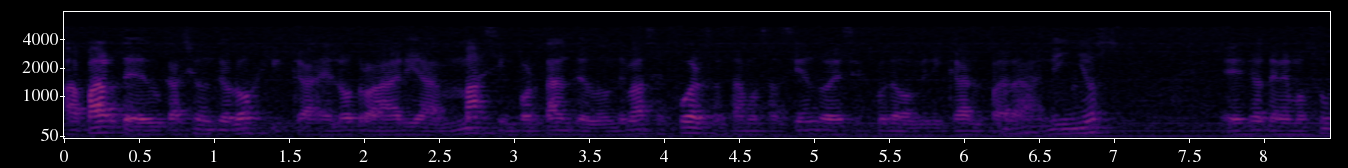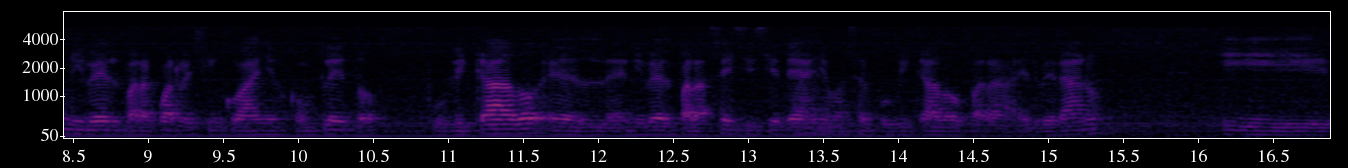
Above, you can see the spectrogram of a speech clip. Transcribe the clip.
aparte de educación teológica, el otro área más importante donde más esfuerzo estamos haciendo es escuela dominical para niños. Eh, ya tenemos un nivel para 4 y 5 años completo publicado, el, nivel para 6 y 7 años va a ser publicado para el verano y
